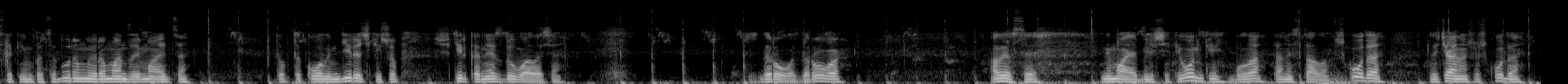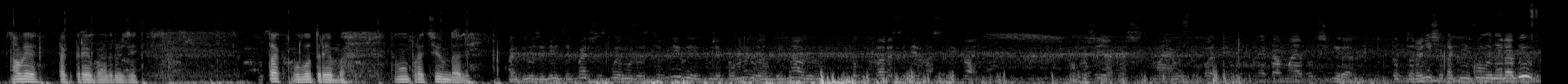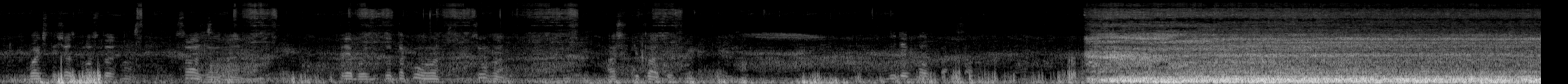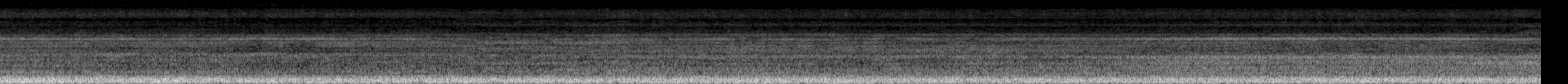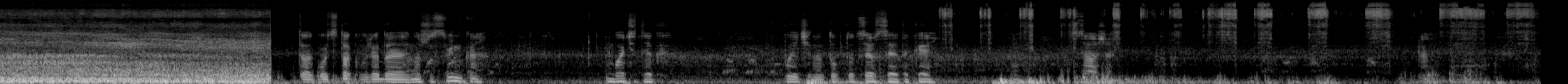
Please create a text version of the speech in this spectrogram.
Такими процедурами Роман займається. Тобто колем дірочки, щоб шкірка не здувалася. Здорово, здорово. Але все, немає більше фіонки, була та не стало. Шкода, звичайно, що шкода, але так треба, друзі. Так було треба. Тому працюємо далі. Так, друзі, дивіться, перший слой ми вже зчернили, вже помили, обігнали. Тобто зараз іде у нас опікання. Покажи, яка ж має виступати, яка має бути шкіра. Тобто раніше так ніколи не робив. Бачите, зараз просто ну, сразу. Треба до такого цього аж впікати. Буде попка саме. Ось так виглядає наша свинка. Бачите, як впечена. Тобто це все таке сажа.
